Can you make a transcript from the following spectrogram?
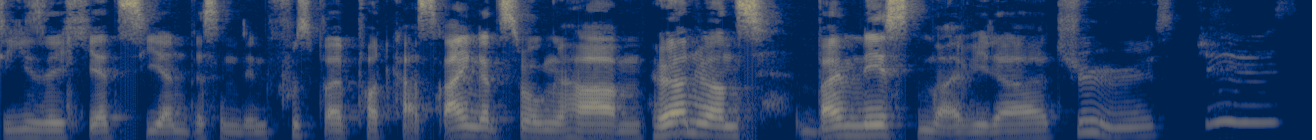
die sich jetzt hier ein bisschen den Fußball-Podcast reingezogen haben. Hören wir uns beim nächsten Mal wieder. Tschüss. Tschüss.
